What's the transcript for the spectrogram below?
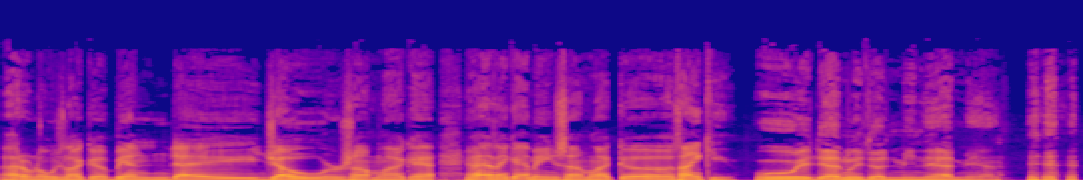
I don't know, it's like a Bende Joe or something like that. And I think that means something like, uh, thank you. Oh, it definitely doesn't mean that, man.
